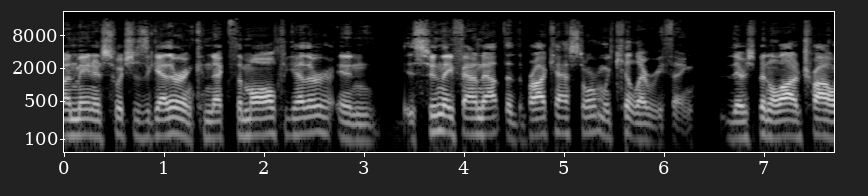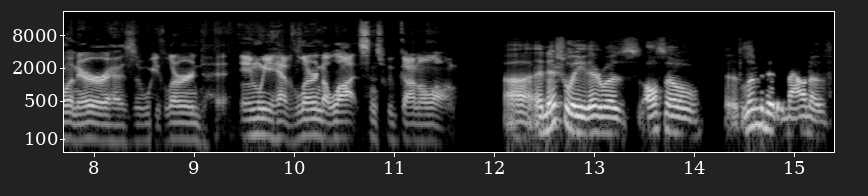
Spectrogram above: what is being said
unmanaged switches together and connect them all together. And as soon they found out that the broadcast storm would kill everything. There's been a lot of trial and error as we've learned and we have learned a lot since we've gone along. Uh, initially there was also a limited amount of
